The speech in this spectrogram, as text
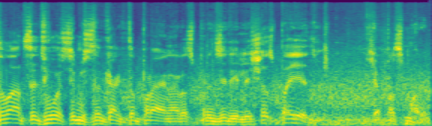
20-80 как-то правильно распределили. Сейчас поедем, сейчас посмотрим.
